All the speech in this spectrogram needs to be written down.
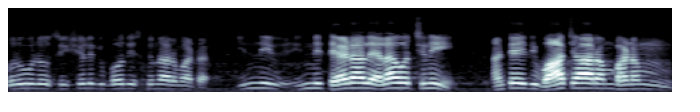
గురువులు శిష్యులకి బోధిస్తున్నారన్నమాట. ఇన్ని ఇన్ని తేడాలు ఎలా వచ్చినాయి? అంటే ఇది వాచారంభణం.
